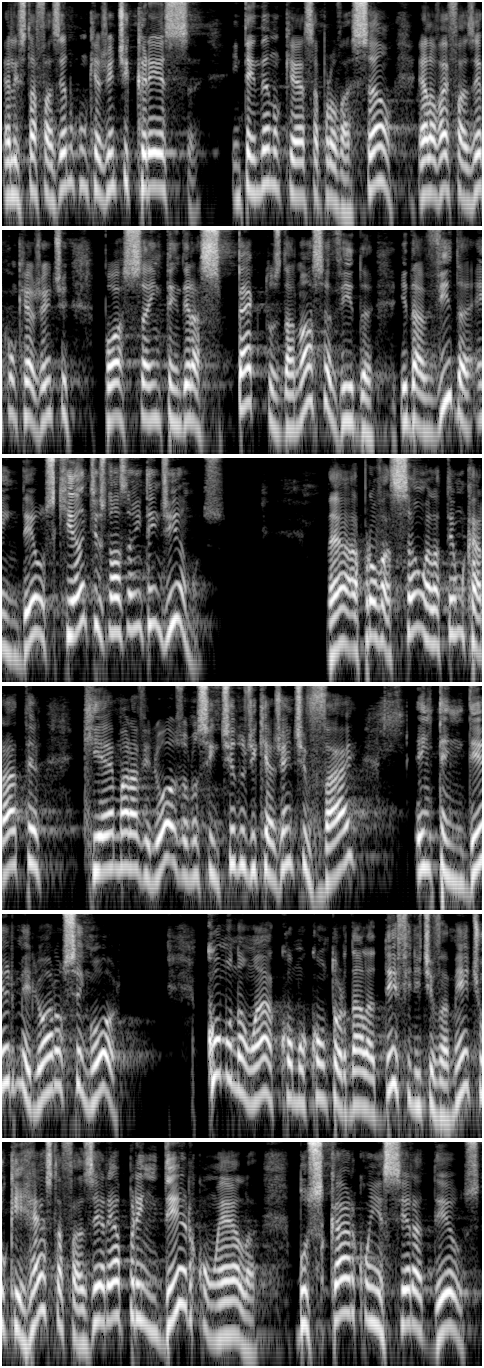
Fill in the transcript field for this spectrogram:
ela está fazendo com que a gente cresça entendendo que essa aprovação, ela vai fazer com que a gente possa entender aspectos da nossa vida e da vida em Deus que antes nós não entendíamos. Né? A aprovação, ela tem um caráter que é maravilhoso no sentido de que a gente vai entender melhor ao Senhor. Como não há como contorná-la definitivamente, o que resta fazer é aprender com ela, buscar conhecer a Deus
